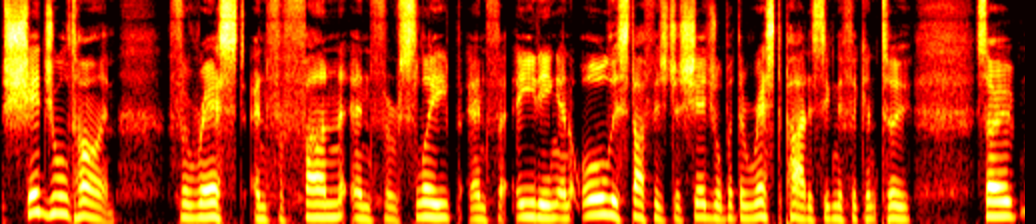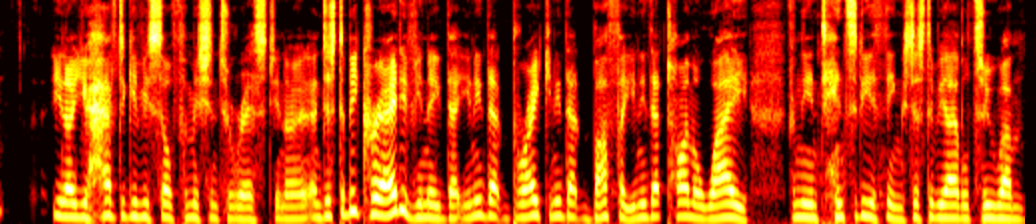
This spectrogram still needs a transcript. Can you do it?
schedule time for rest and for fun and for sleep and for eating and all this stuff is just scheduled, but the rest part is significant too. So you know you have to give yourself permission to rest you know and just to be creative you need that you need that break you need that buffer you need that time away from the intensity of things just to be able to um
